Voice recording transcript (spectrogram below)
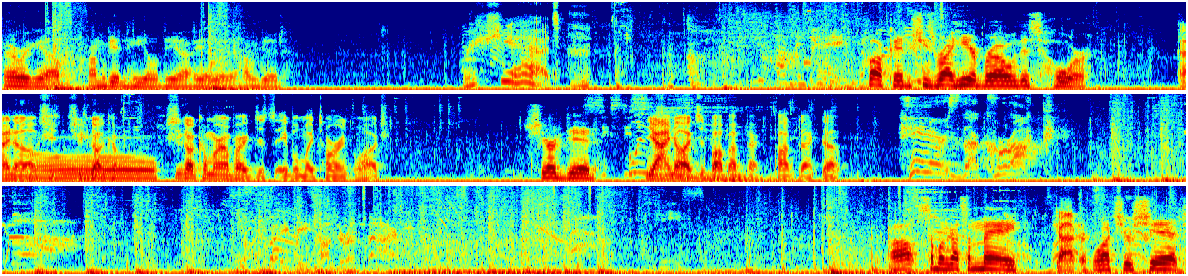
There we go. I'm getting healed. Yeah, yeah, yeah, yeah. I'm good. Where's she at? Fucking, she's right here, bro. This whore. I know. She's she's gonna come. Oh, She's gonna come around. Probably disable my torrent. Watch. She already did. Yeah, I know. I just popped up back, popped back up. Here's the crock. Baby's under. Oh, someone got some May. Got her. Watch your shit.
